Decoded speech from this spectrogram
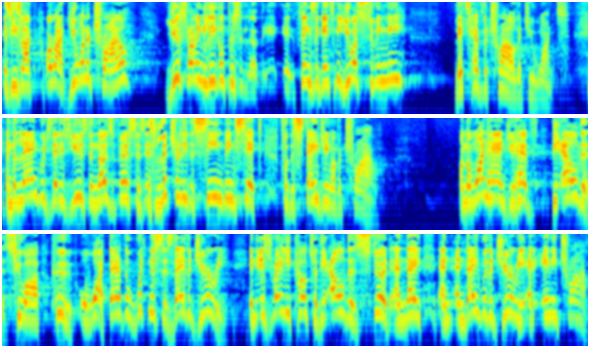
is He's like, all right, you want a trial? You throwing legal uh, things against me? You are suing me? Let's have the trial that you want. And the language that is used in those verses is literally the scene being set for the staging of a trial. On the one hand, you have the elders who are who or what? They're the witnesses, they're the jury. In Israeli culture, the elders stood and they, and, and they were the jury at any trial.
